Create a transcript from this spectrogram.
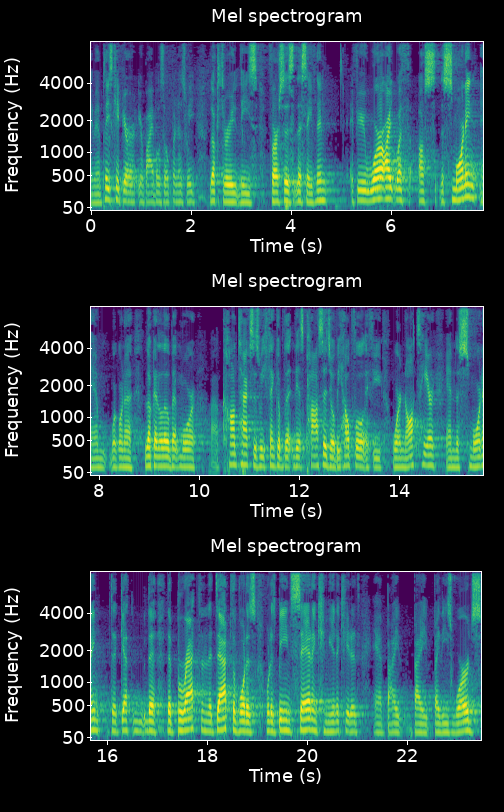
Amen. Please keep your, your Bibles open as we look through these verses this evening. If you were out with us this morning, um, we're going to look at a little bit more uh, context as we think of the, this passage. It'll be helpful if you were not here um, this morning to get the, the breadth and the depth of what is, what is being said and communicated uh, by, by, by these words,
